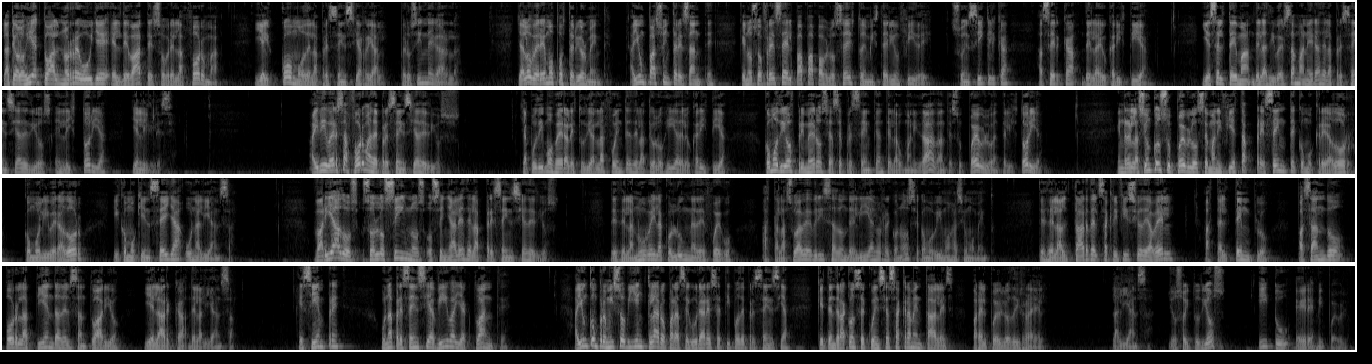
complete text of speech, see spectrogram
La teología actual no rehuye el debate sobre la forma y el cómo de la presencia real, pero sin negarla. Ya lo veremos posteriormente. Hay un paso interesante que nos ofrece el Papa Pablo VI en Mysterium Fidei, su encíclica acerca de la Eucaristía, y es el tema de las diversas maneras de la presencia de Dios en la historia y en la iglesia. Hay diversas formas de presencia de Dios. Ya pudimos ver al estudiar las fuentes de la teología de la Eucaristía cómo Dios primero se hace presente ante la humanidad, ante su pueblo, ante la historia. En relación con su pueblo se manifiesta presente como creador, como liberador y como quien sella una alianza. Variados son los signos o señales de la presencia de Dios, desde la nube y la columna de fuego hasta la suave brisa donde Elías lo reconoce, como vimos hace un momento, desde el altar del sacrificio de Abel hasta el templo, pasando por la tienda del santuario y el arca de la alianza. Es siempre una presencia viva y actuante. Hay un compromiso bien claro para asegurar ese tipo de presencia que tendrá consecuencias sacramentales para el pueblo de Israel. La alianza. Yo soy tu Dios y tú eres mi pueblo.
